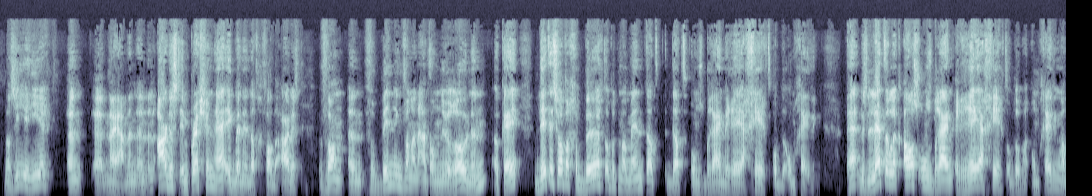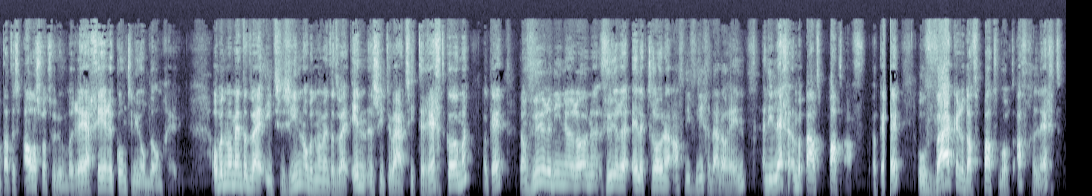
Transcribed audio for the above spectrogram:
dan zie je hier een, uh, nou ja, een, een artist impression, hè, ik ben in dat geval de artist, van een verbinding van een aantal neuronen. Oké, Dit is wat er gebeurt op het moment dat, dat ons brein reageert op de omgeving. Hè, dus letterlijk als ons brein reageert op de omgeving, want dat is alles wat we doen. We reageren continu op de omgeving. Op het moment dat wij iets zien, op het moment dat wij in een situatie terechtkomen, oké, dan vuren die neuronen, vuren elektronen af, die vliegen daar doorheen en die leggen een bepaald pad af. Oké? Hoe vaker dat pad wordt afgelegd,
